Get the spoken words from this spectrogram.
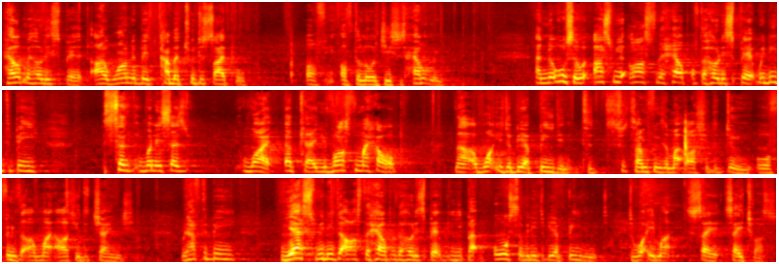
Help me, Holy Spirit. I want to become a true disciple of, of the Lord Jesus. Help me. And also, as we ask for the help of the Holy Spirit, we need to be when he says, right, okay, you've asked for my help, now I want you to be obedient to some things I might ask you to do or things that I might ask you to change. We have to be, yes, we need to ask the help of the Holy Spirit, but also we need to be obedient to what he might say, say to us.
